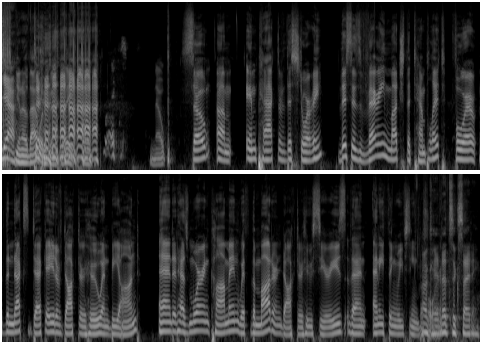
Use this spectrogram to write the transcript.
Yeah. You know that would have been great. Right. nope. So, um, impact of this story. This is very much the template for the next decade of Doctor Who and beyond. And it has more in common with the modern Doctor Who series than anything we've seen before. Okay, that's exciting.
